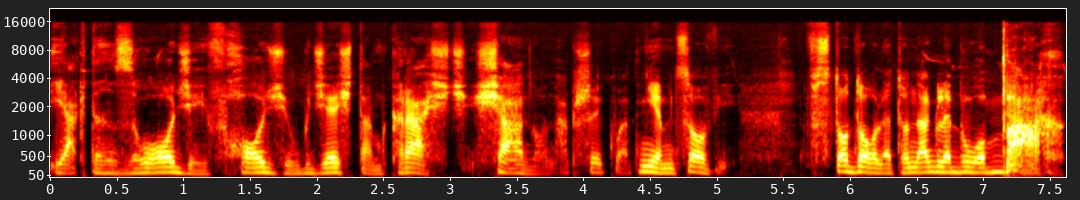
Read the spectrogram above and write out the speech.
I jak ten złodziej wchodził gdzieś tam kraść siano, na przykład Niemcowi w stodole, to nagle było bach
